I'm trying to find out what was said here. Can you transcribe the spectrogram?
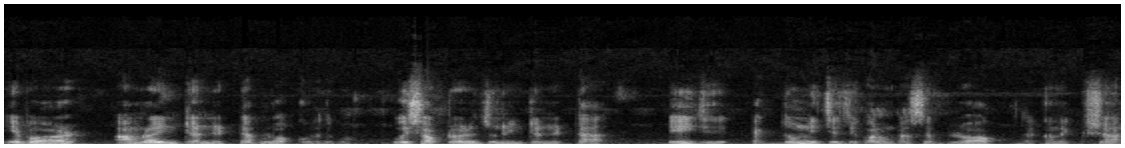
এবার আমরা ইন্টারনেটটা ব্লক করে দেব। ওই সফটওয়্যারের জন্য ইন্টারনেটটা এই যে একদম নিচে যে কলমটা আছে ব্লক দ্য কানেকশন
